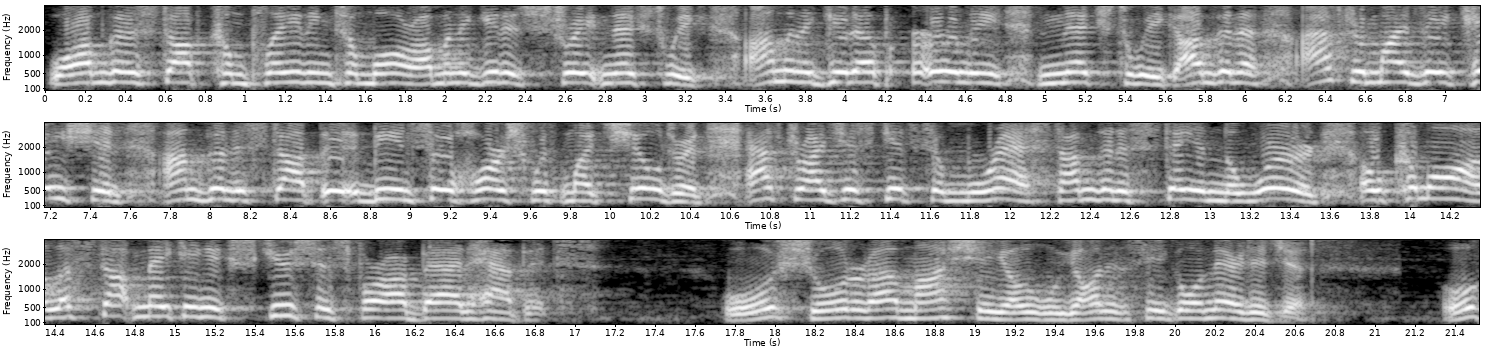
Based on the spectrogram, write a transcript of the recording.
well, I'm going to stop complaining tomorrow. I'm going to get it straight next week. I'm going to get up early next week. I'm going to, after my vacation, I'm going to stop eh, being so harsh with my children. After I just get some rest, I'm going to stay in the word. Oh, come on. Let's stop making excuses for our bad habits. Oh, shoramashe. Oh, y'all didn't see it going there, did you? Oh,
